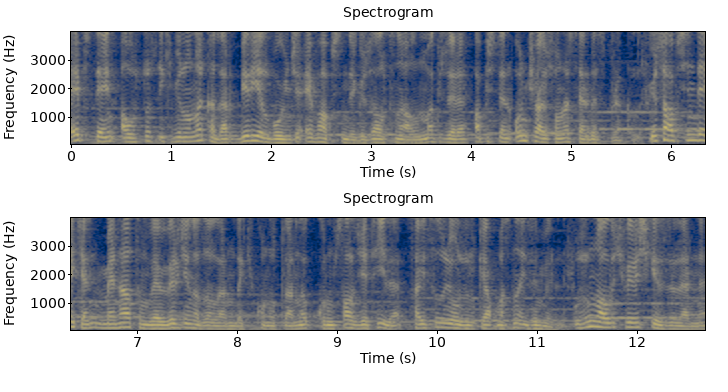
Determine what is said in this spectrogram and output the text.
Epstein Ağustos 2010'a kadar bir yıl boyunca ev hapsinde gözaltına alınmak üzere hapisten 13 ay sonra serbest bırakılır. Göz hapsindeyken Manhattan ve Virgin adalarındaki konutlarına kurumsal jetiyle sayısız yolculuk yapmasına izin verilir. Uzun alışveriş gezilerine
